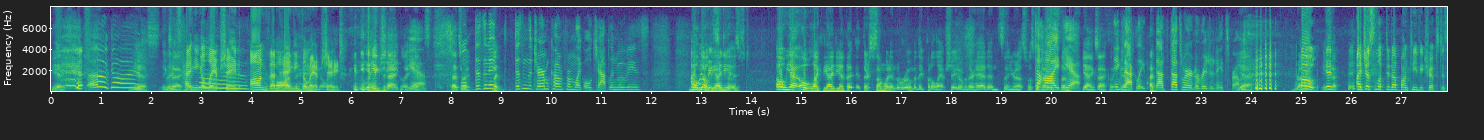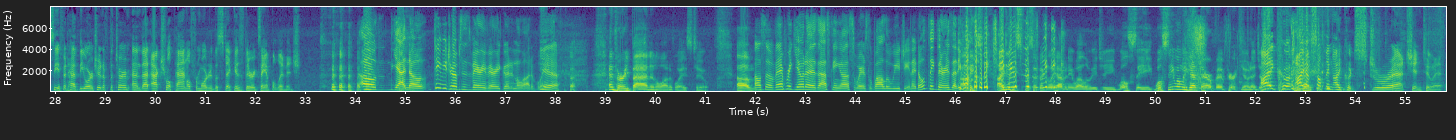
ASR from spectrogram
yeah, yes, oh god. yes, exactly. It's hanging a lampshade ah. on them, On hanging the hanging a lampshade. Lampshade, exactly. yeah. Yes, that's Well, right. doesn't it? But- doesn't the term come from like old Chaplin movies? Well, no, wouldn't be the idea is surprised. Oh yeah, oh like the idea that there's someone in the room and they put a lampshade over their head and so then you're not supposed to, To hide, them. yeah. Yeah, exactly. Exactly. I- that's that's where it originates from. Yeah. right. Oh, exact- it, I just looked it up on TV Tropes to see if it had the origin of the term, and that actual panel from Order the Stick is their example image. Oh yeah, no. TV tropes is very very good in a lot of ways. Yeah. and very bad in a lot of ways too. Um, Also, Vampiric Yoda is asking us where's Waluigi, and I don't think there is any I, Waluigi. I didn't news this specifically week. have any Waluigi. We'll see. We'll see when we get there, Vampiric Yoda. Just I could. I have something I could stretch into it.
